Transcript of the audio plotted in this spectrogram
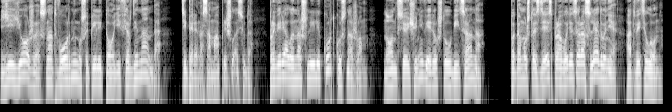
Ее же снотворным усыпили Тони Фердинанда. Теперь она сама пришла сюда. Проверяла, нашли ли куртку с ножом. Но он все еще не верил, что убийца она. «Потому что здесь проводится расследование», — ответил он.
